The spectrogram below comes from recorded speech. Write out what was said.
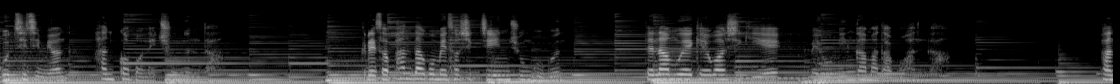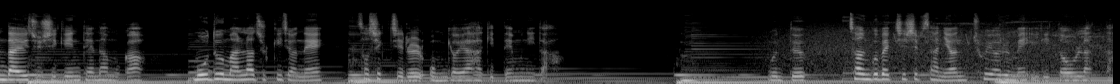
꽃이 지면 한꺼번에 죽는다. 그래서 판다곰의 서식지인 중국은 대나무의 개화 시기에 매우 민감하다고 한다. 판다의 주식인 대나무가 모두 말라 죽기 전에 서식지를 옮겨야 하기 때문이다. 문득 1974년 초여름의 일이 떠올랐다.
